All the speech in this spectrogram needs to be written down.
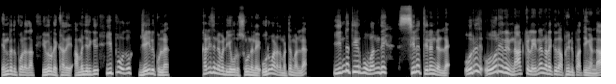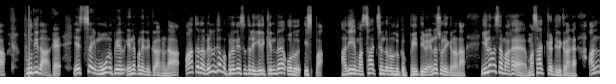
என்பது போலதான் இவருடைய கதை அமைஞ்சிருக்குது. இப்போது ஜெயிலுக்குள்ள களி செல்ல வேண்டிய ஒரு சூழ்நிலை உருவானது மட்டுமல்ல இந்த தீர்ப்பு வந்து சில தினங்கள்ல ஒரு ஓரிரு நாட்கள்ல என்ன நடக்குது அப்படின்னு பாத்தீங்கன்னா புதிதாக எஸ்ஐ மூணு பேர் என்ன பண்ணிருக்கிறாங்கன்னா மாத்திர வெல்கம பிரதேசத்துல இருக்கின்ற ஒரு இஸ்பா அதே மசாஜ் சென்டர் ஒன்றுக்கு பைத்தியம் என்ன சொல்லியிருக்கிறான்னா இலவசமாக மசாஜ் கேட்டிருக்கிறாங்க. அந்த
